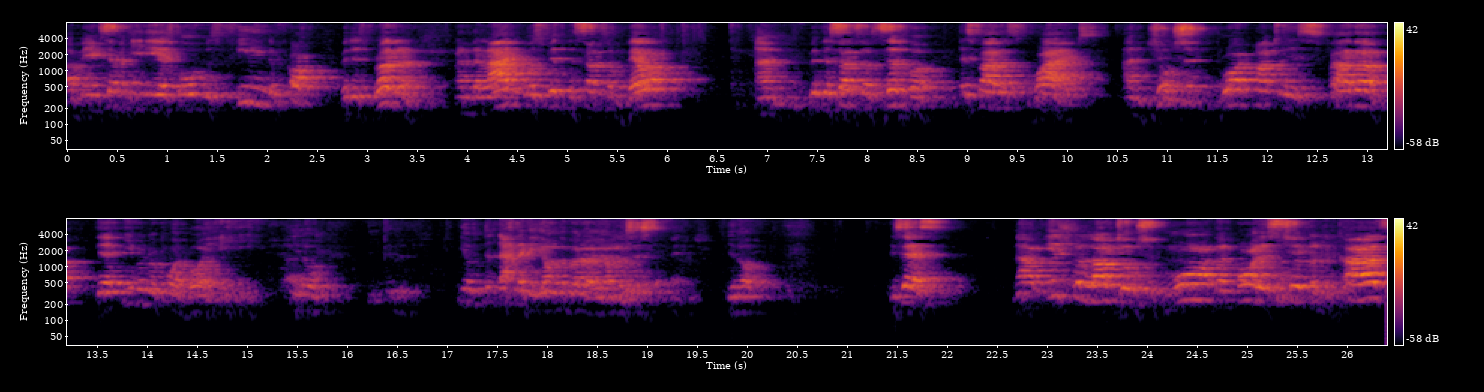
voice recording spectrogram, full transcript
uh, being 17 years old, was feeding the flock with his brethren, and the lad was with the sons of Bilhah and with the sons of Zilpah, his father's wives. And Joseph brought unto his father their evil report. Boy, he, you know, you know, that's like a younger brother or younger sister, man. You know. He says, Now Israel loved Joseph more than all his children because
